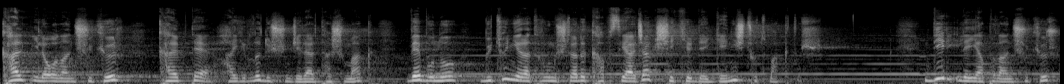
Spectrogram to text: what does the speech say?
Kalp ile olan şükür kalpte hayırlı düşünceler taşımak ve bunu bütün yaratılmışları kapsayacak şekilde geniş tutmaktır. Dil ile yapılan şükür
